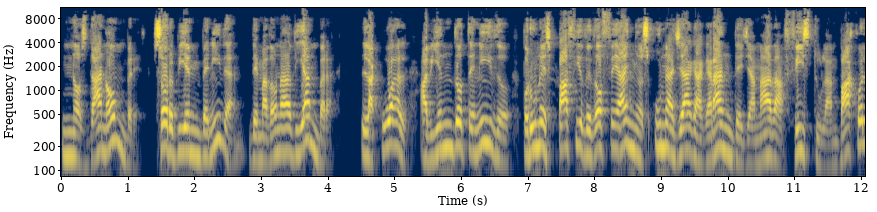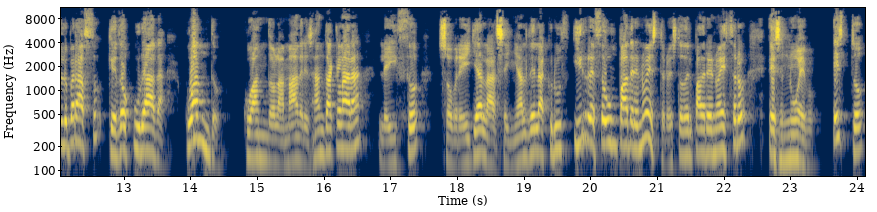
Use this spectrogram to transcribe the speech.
nos da nombres. Sor Bienvenida, de Madonna Diámbara, la cual, habiendo tenido por un espacio de doce años una llaga grande llamada fístula bajo el brazo, quedó curada. ¿Cuándo? Cuando la Madre Santa Clara le hizo sobre ella la señal de la cruz y rezó un Padre Nuestro. Esto del Padre Nuestro es nuevo. Esto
